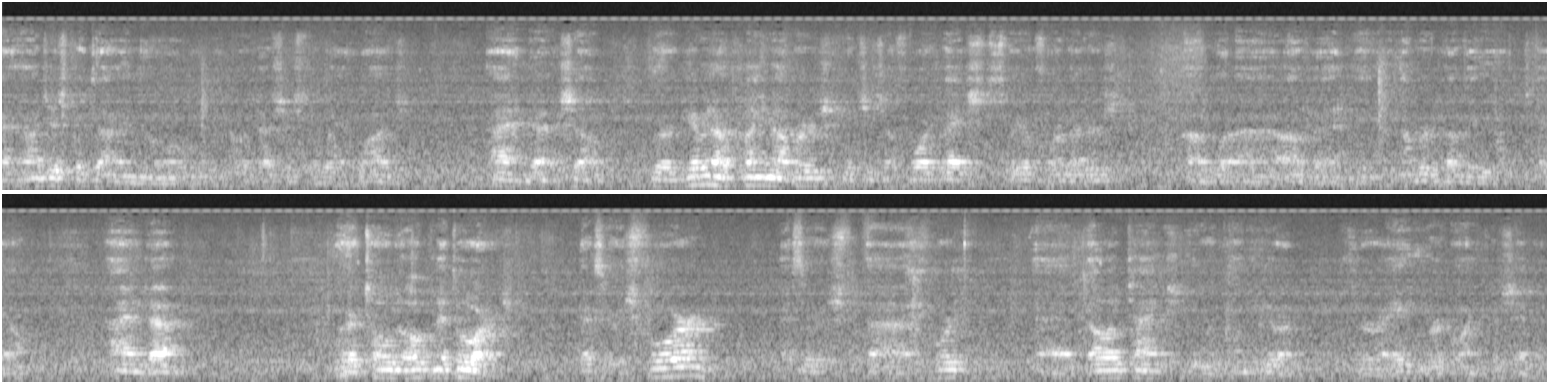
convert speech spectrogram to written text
And I just put that in the role because that's just the way it was. And uh, so we're given our plane numbers, which is a four, last three or four letters of, uh, of the, the numbers of the tail. And uh, we're told to open the doors. If there was four, if there was uh, four uh, belly tanks, you were going to Europe. If there were eight, we were going to Pacific.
